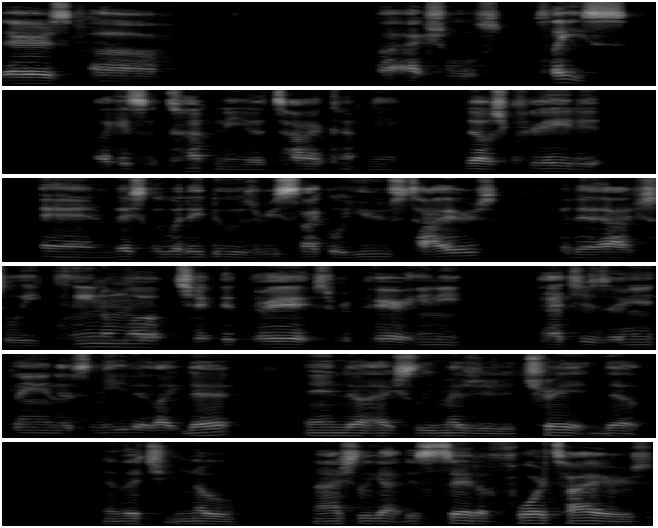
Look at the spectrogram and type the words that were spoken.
there's a, a actual place like it's a company a tire company that was created and basically what they do is recycle used tires but they actually clean them up check the threads repair any patches or anything that's needed like that and they'll actually measure the tread depth and let you know and i actually got this set of four tires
